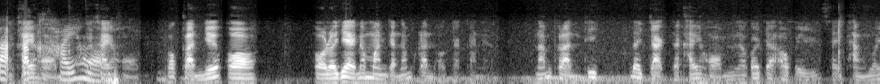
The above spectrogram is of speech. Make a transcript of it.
ตะตะไคร้หอมไคร้หอตะมไคร้หอมเพราะกลั่นเยอะพอ พอเราแยกน้ำมันกับน้ำกลั่นออกจากกันนะน้ำกลั่นที่ได้จากตะไคร้หอมแล้วก็จะเอาไปใส่ถังไว้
